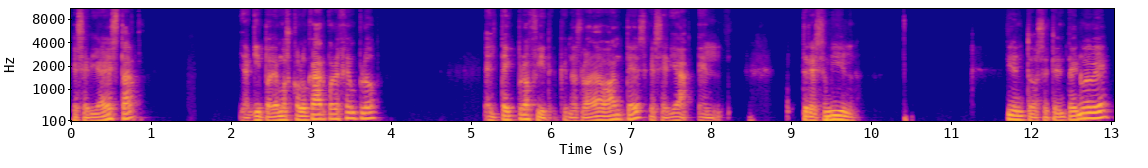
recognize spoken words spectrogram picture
que sería esta. Y aquí podemos colocar, por ejemplo, el take profit que nos lo ha dado antes, que sería el 3179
